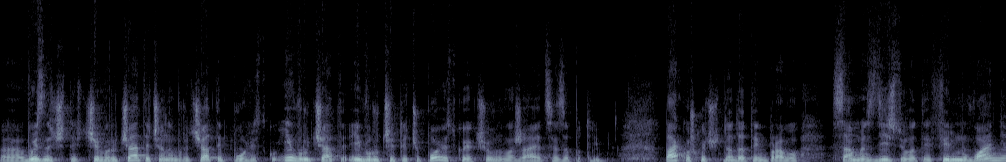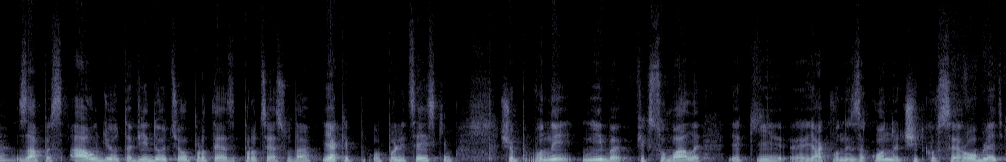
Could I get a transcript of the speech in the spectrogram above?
визначити, чи вручати, чи не вручати повістку, і вручати, і вручити цю повістку, якщо він вважає це за потрібне. Також хочуть надати їм право саме здійснювати фільмування, запис аудіо та відео цього процесу, да, як і поліцейським, щоб вони ніби фіксували, які, е, як вони законно, чітко все роблять.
